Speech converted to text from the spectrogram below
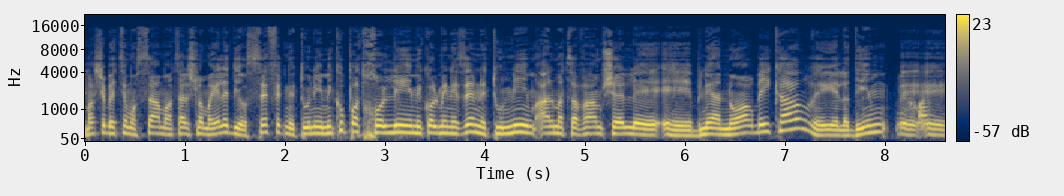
מה שבעצם עושה המועצה לשלום הילד היא אוספת נתונים מקופות חולים מכל מיני זה נתונים על מצבם של אה, אה, בני הנוער בעיקר וילדים נכון. אה, אה,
